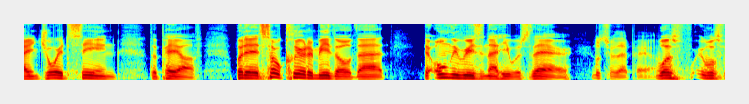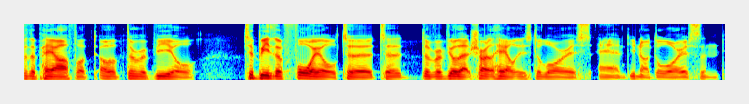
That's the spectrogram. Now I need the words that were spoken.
I enjoyed seeing the payoff, but it's so clear to me though that the only reason that he was there was for that payoff? was f- it was for the payoff of, of the reveal to be the foil to to the reveal that Charlotte Hale is Dolores, and you know Dolores and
